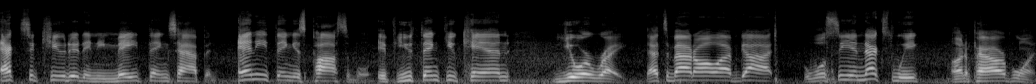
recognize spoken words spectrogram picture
executed and he made things happen. Anything is possible. If you think you can, you're right. That's about all I've got. We'll see you next week on The Power of One.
